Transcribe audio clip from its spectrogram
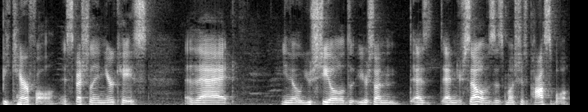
be careful, especially in your case, that you know you shield your son as and yourselves as much as possible.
